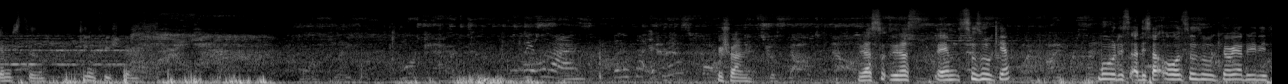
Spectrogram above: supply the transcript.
them still. Kingfish them. Wait, hold on. What is that? Is this? Which one? This is, this is um, Suzuki? Boo, this, uh, this is old Suzuki. Where do this?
